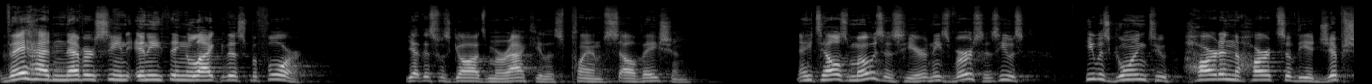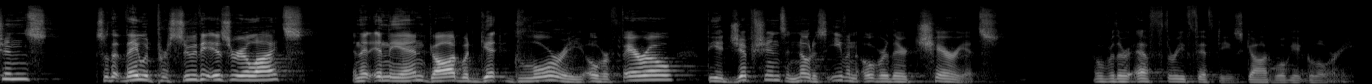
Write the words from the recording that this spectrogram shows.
They had never seen anything like this before. Yet this was God's miraculous plan of salvation. And he tells Moses here in these verses, he was, he was going to harden the hearts of the Egyptians so that they would pursue the Israelites, and that in the end, God would get glory over Pharaoh, the Egyptians, and notice, even over their chariots, over their F 350s, God will get glory.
